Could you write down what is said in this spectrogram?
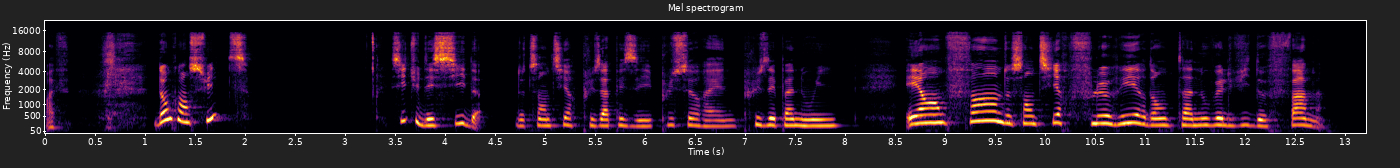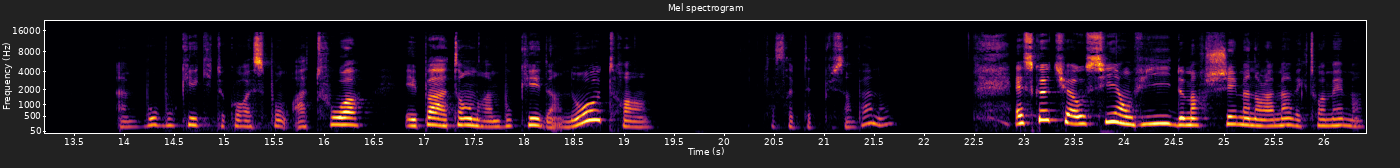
Bref. Donc ensuite, si tu décides de te sentir plus apaisée, plus sereine, plus épanouie, et enfin de sentir fleurir dans ta nouvelle vie de femme. Un beau bouquet qui te correspond à toi et pas attendre un bouquet d'un autre, ça serait peut-être plus sympa, non? Est-ce que tu as aussi envie de marcher main dans la main avec toi-même?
